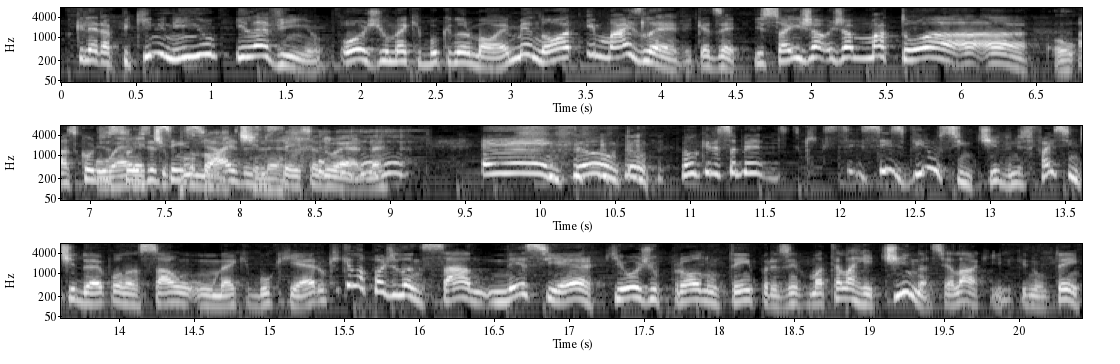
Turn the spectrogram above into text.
porque ele era pequenininho e levinho. Hoje o MacBook normal é menor e mais leve. Quer dizer, isso aí já, já matou a, a, as condições é tipo essenciais da né? existência né? do Air, né? É, então, então, eu queria saber, vocês viram sentido nisso? Faz sentido a Apple lançar um, um MacBook Air? O que, que, ela pode lançar nesse Air que hoje o Pro não tem, por exemplo, uma tela retina, sei lá, que, que não tem?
